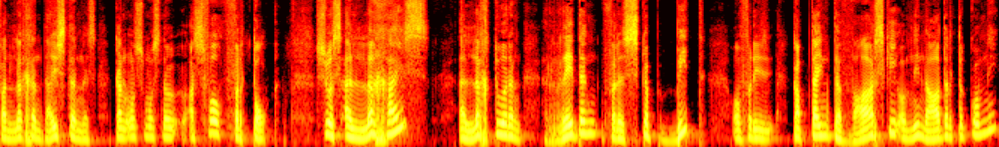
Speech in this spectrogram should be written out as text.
van lig en duisternis, kan ons mos nou as volk vertolk. Soos 'n lighuis 'n ligtoring redding vir 'n skip bied om vir die kaptein te waarsku om nie nader te kom nie,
